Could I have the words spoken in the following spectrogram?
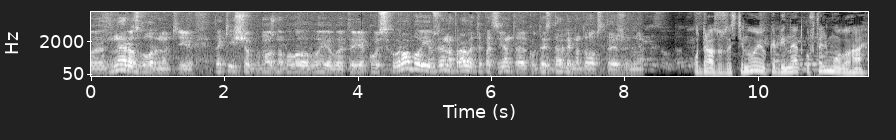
е, не розгорнуті, такі, щоб можна було виявити якусь хворобу і вже направити пацієнта кудись далі на дообстеження. Одразу за стіною кабінет офтальмолога.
